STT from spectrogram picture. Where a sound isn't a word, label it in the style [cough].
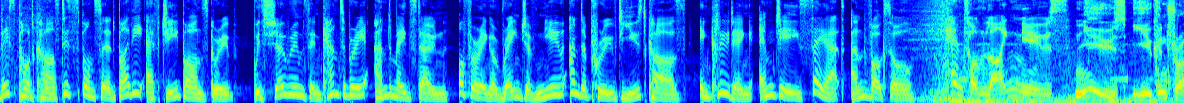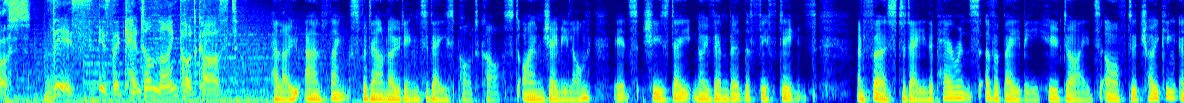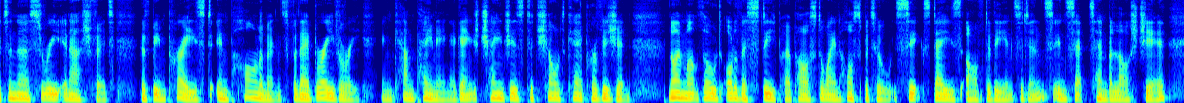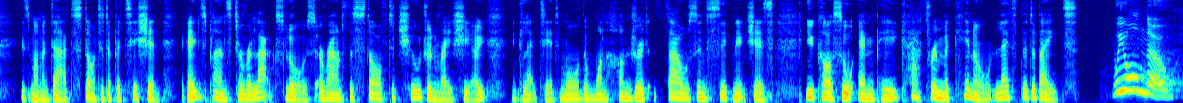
This podcast is sponsored by the FG Barnes Group, with showrooms in Canterbury and Maidstone, offering a range of new and approved used cars, including MG, Seat, and Vauxhall. Kent Online News. News you can trust. This is the Kent Online Podcast. Hello, and thanks for downloading today's podcast. I'm Jamie Long. It's Tuesday, November the 15th. And first today, the parents of a baby who died after choking at a nursery in Ashford have been praised in Parliament for their bravery in campaigning against changes to childcare provision. Nine month old Oliver Steeper passed away in hospital six days after the incident in September last year. His mum and dad started a petition against plans to relax laws around the staff to children ratio and collected more than 100,000 signatures. Newcastle MP Catherine McKinnell led the debate. We all know,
